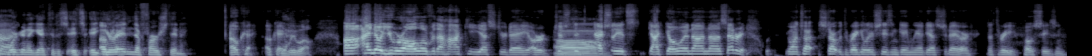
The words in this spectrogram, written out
God. We're, gonna get to this. It's it, you're in the first inning. Okay, okay, Yeah. we will. Uh, I know you were all over the hockey yesterday, or just Oh. actually, it's got going on uh, Saturday. You want to start with the regular season game we had yesterday, or the three postseason?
